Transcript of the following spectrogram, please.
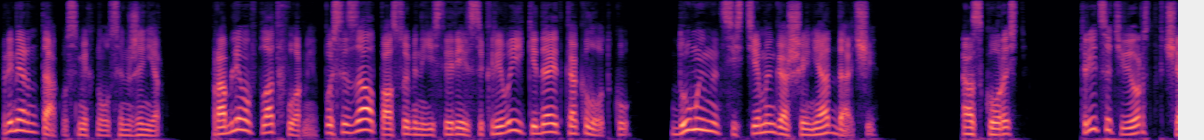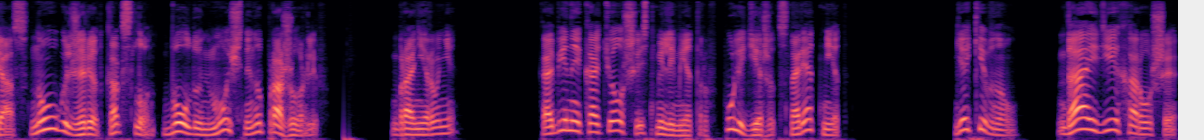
Примерно так, усмехнулся инженер. Проблема в платформе. После залпа, особенно если рельсы кривые, кидает как лодку. Думаем над системой гашения отдачи. А скорость? 30 верст в час, но уголь жрет как слон. Болдуин мощный, но прожорлив. Бронирование? Кабина и котел 6 мм. Пули держат, снаряд нет. Я кивнул. Да, идея хорошая.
